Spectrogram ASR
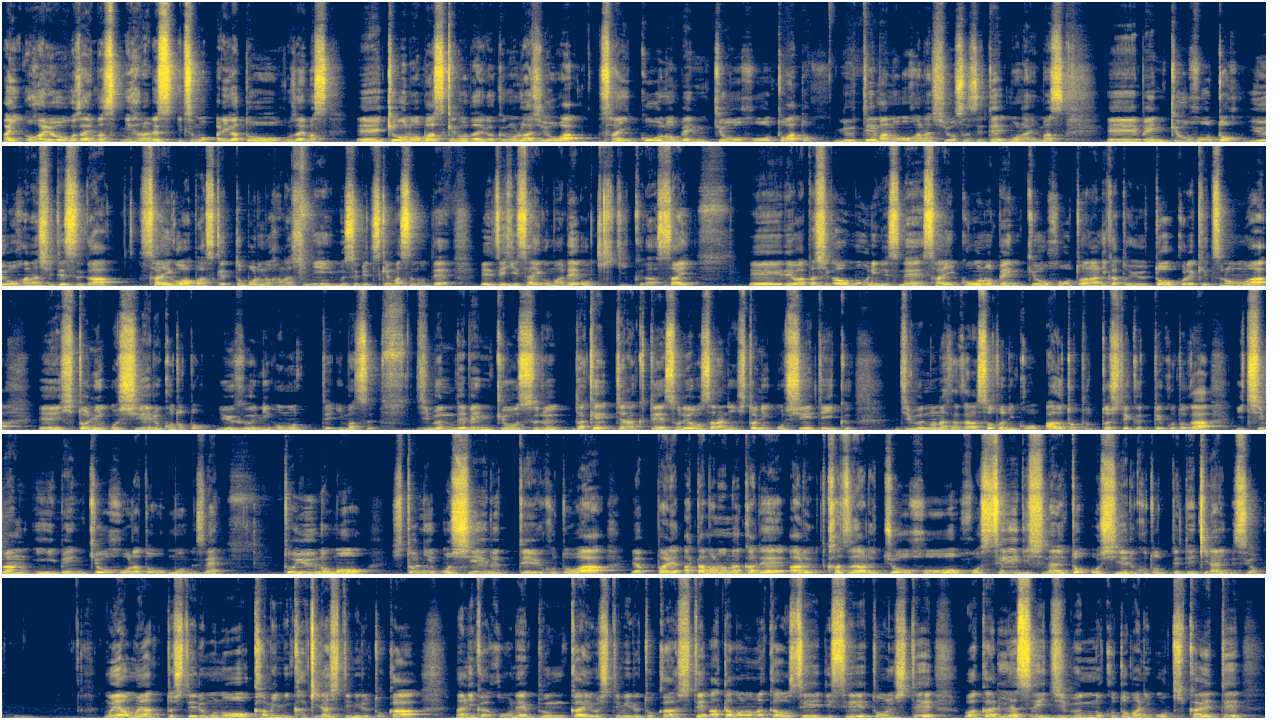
はい、おはようございます。三原です。いつもありがとうございます。えー今日のバスケの大学のラジオは最高の勉強法とはというテーマのお話をさせてもらいます。えー勉強法というお話ですが、最後はバスケットボールの話に結びつけますので、えーぜひ最後までお聞きください。えで私が思うにですね最高の勉強法とは何かというとこれ結論は、え人に教えることというふうに思っています。自分で勉強するだけじゃなくてそれをさらに人に教えていく。自分の中から外にこうアウトプットしていくっていうことが一番いい勉強法だと思うんですね。というのも人に教えるっていうことはやっぱり頭の中である数ある情報をこう整理しないと教えることってできないんですよ。もやもやっとしているものを紙に書き出してみるとか何かこうね分解をしてみるとかして頭の中を整理整頓して分かりやすい自分の言葉に置き換えて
